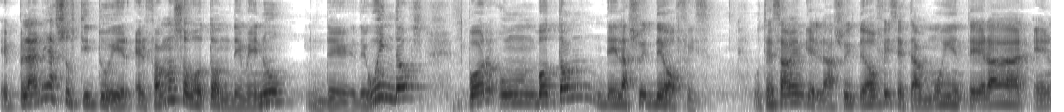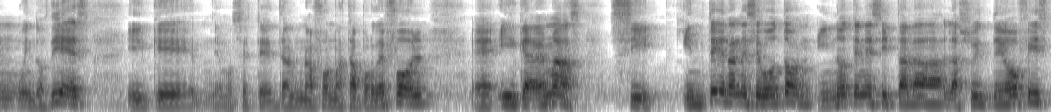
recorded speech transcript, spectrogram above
eh, planea sustituir el famoso botón de menú de, Windows por un botón de la suite de Office. Ustedes saben que la suite de Office está muy integrada en Windows 10 y que digamos, este, de alguna forma está por default eh, y que además si integran ese botón y no tenés instalada la suite de Office,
